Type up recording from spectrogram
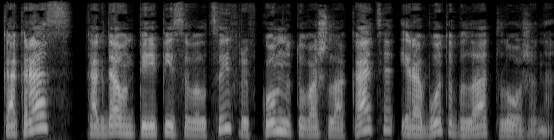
Как раз, когда он переписывал цифры, в комнату вошла Катя, и работа была отложена.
